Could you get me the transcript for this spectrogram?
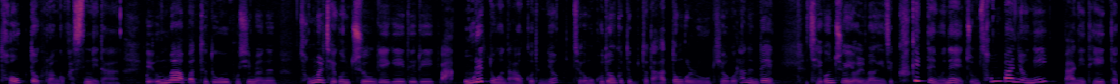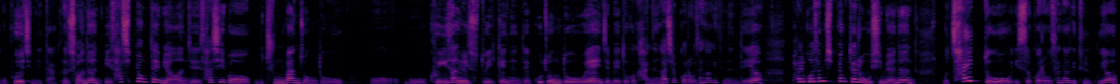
더욱 더 그러한 것 같습니다. 이 음마 아파트도 보시면은 정말 재건축 얘기들이 막 오랫동안 나왔거든요. 제가 뭐 고등학교 때부터 나왔던 걸로 기억을 하는데 재건축의 열망이 이제 크기 때문에 좀 선반영이 많이 돼 있다고 보여집니다. 그래서 저는 이 40평대면 이제 40억 뭐 중반 정도 어, 뭐 그 이상일 수도 있겠는데 그 정도의 이제 매도가 가능하실 거라고 생각이 드는데요. 8고 30평대로 오시면은 뭐 차익도 있을 거라고 생각이 들고요.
